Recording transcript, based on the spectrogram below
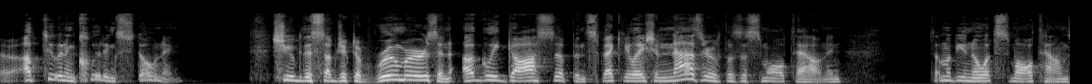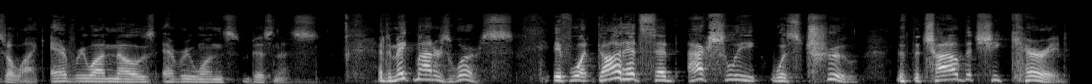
uh, up to and including stoning. She would be the subject of rumors and ugly gossip and speculation. Nazareth was a small town, and some of you know what small towns are like. Everyone knows everyone's business. And to make matters worse, if what God had said actually was true, that the child that she carried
